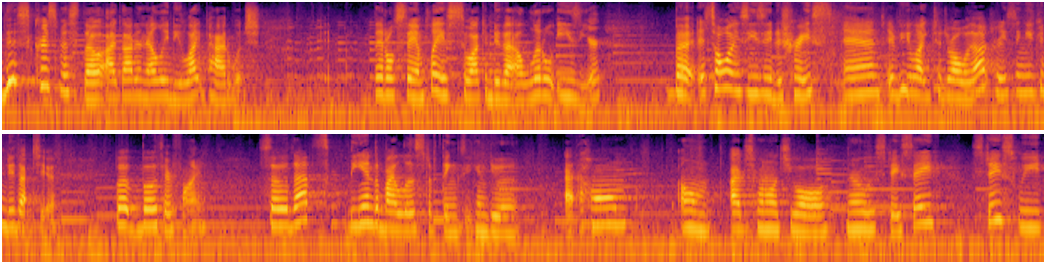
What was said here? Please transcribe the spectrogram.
This Christmas though, I got an LED light pad which it'll stay in place so I can do that a little easier. But it's always easy to trace and if you like to draw without tracing, you can do that too. But both are fine. So that's the end of my list of things you can do at home. Um, I just want to let you all know stay safe, stay sweet,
